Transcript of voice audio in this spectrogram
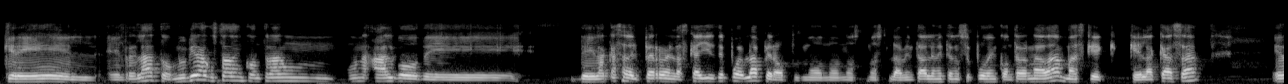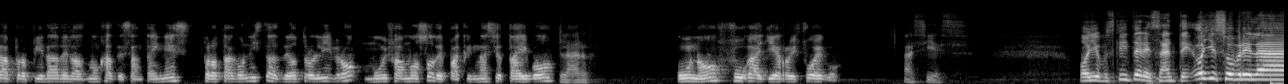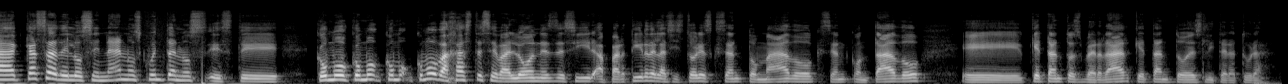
creé el, relato. Me hubiera gustado encontrar un, algo de, de, la casa del perro en las calles de Puebla, pero pues no, no, no, lamentablemente no se pudo encontrar nada más que, que la casa era propiedad de las monjas de Santa Inés, protagonistas de otro libro muy famoso de Paco Ignacio Taibo. Claro. Uno, Fuga, Hierro y Fuego. Así es. Oye, pues qué interesante. Oye, sobre la casa de los enanos, cuéntanos, este, ¿cómo, cómo, cómo, cómo bajaste ese balón? Es decir, a partir de las historias que se han tomado, que se han contado, eh, ¿qué tanto es verdad, qué tanto es literatura?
